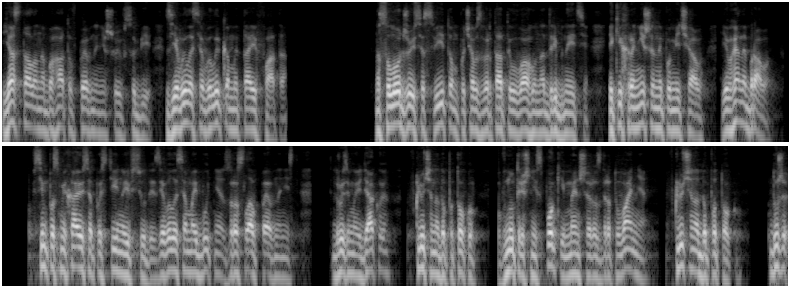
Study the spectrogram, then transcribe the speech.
Я стала набагато впевненішою в собі. З'явилася велика мета і фата. Насолоджуюся світом, почав звертати увагу на дрібниці, яких раніше не помічав. Євгене, браво! Всім посміхаюся постійно і всюди. З'явилося майбутнє, зросла впевненість. Друзі мої, дякую. Включена до потоку внутрішній спокій, менше роздратування, включена до потоку. Дуже,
